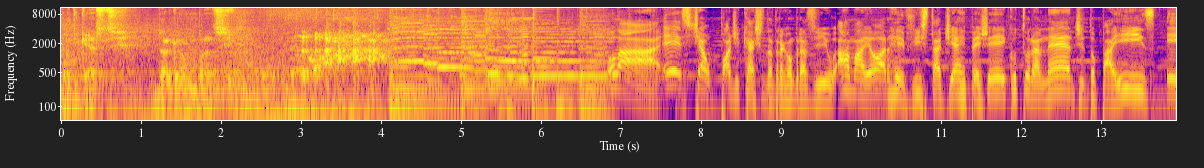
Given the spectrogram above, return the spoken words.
Podcast Dragão Brasil. Olá, este é o podcast da Dragão Brasil, a maior revista de RPG e cultura nerd do país. E...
